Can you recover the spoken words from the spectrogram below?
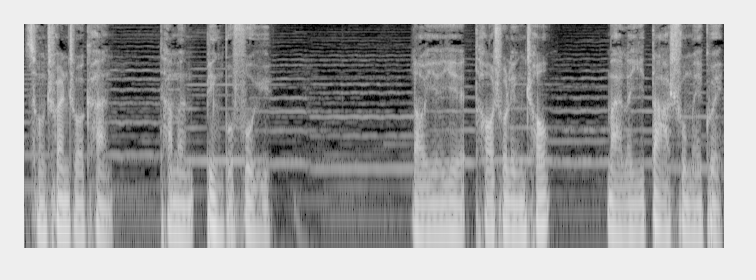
从穿着看，他们并不富裕。老爷爷掏出零钞，买了一大束玫瑰。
